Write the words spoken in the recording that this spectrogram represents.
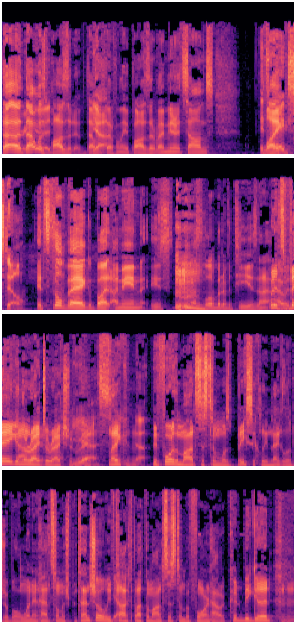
That that was positive. That Yeah. was definitely a positive. I mean, it sounds it's like vague still. it's still vague, but I mean, he's giving us a little bit of a tease. And I- But I it's was vague in the right direction, right? Yes. Like Yeah. before, the mod system was basically negligible when it had so much potential. We've talked about the mod system before and how it could be good. Mm-hmm.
